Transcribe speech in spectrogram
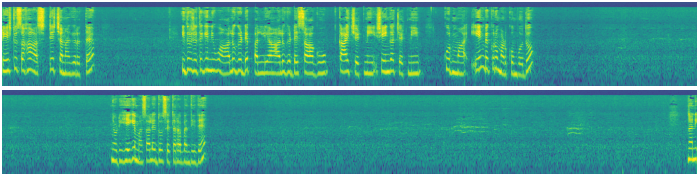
ಟೇಸ್ಟು ಸಹ ಅಷ್ಟೇ ಚೆನ್ನಾಗಿರುತ್ತೆ. ಇದ್ರ ಜೊತೆಗೆ ನೀವು ಆಲೂಗಡ್ಡೆ ಪಲ್ಯ, ಆಲೂಗಡ್ಡೆ ಸಾಗು, ಕಾಯಿ ಚಟ್ನಿ, ಶೇಂಗಾ ಚಟ್ನಿ, ಕುರ್ಮಾ ಏನು ಬೇಕಾದ್ರೂ ಮಾಡ್ಕೊಬೋದು. ನೋಡಿ ಹೇಗೆ ಮಸಾಲೆ ದೋಸೆ ಥರ ಬಂದಿದೆ. ನಾನು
